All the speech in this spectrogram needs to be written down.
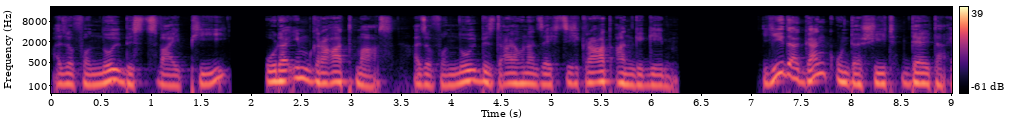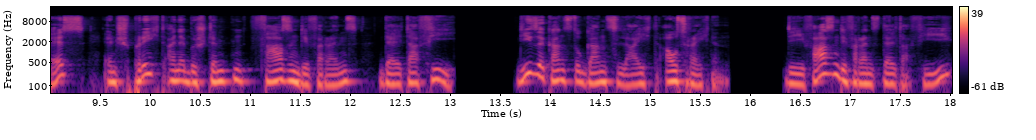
also von 0 bis 2 Pi, oder im Gradmaß, also von 0 bis 360 Grad angegeben. Jeder Gangunterschied Δs entspricht einer bestimmten Phasendifferenz Δφ. Diese kannst du ganz leicht ausrechnen. Die Phasendifferenz Δφ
